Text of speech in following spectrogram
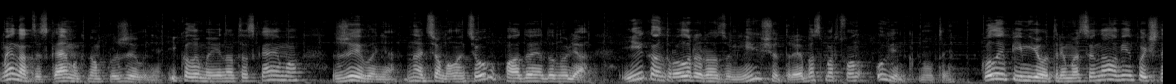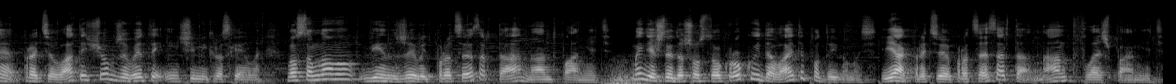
Ми натискаємо кнопку живлення, і коли ми її натискаємо, живлення на цьому ланцюгу падає до нуля. І контролер розуміє, що треба смартфон увімкнути. Коли PMU отримає сигнал, він почне працювати, щоб живити інші мікросхеми. В основному він живить процесор та NAND пам'ять. Ми дійшли до шостого кроку і давайте подивимось, як працює процесор та NAND флеш пам'ять.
